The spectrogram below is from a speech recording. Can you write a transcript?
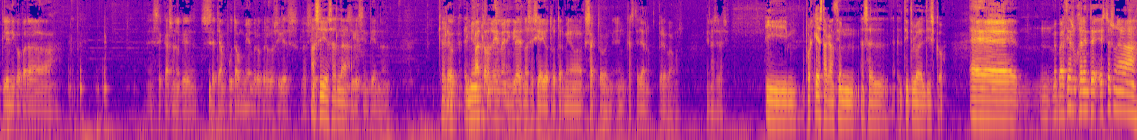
clínico para ese caso en el que se te amputa un miembro pero lo sigues, lo sigues, Ah, sí, esa es la- lo sigues sintiendo. ¿no? Que Creo que miembro- Phantom Limb en inglés, no sé si hay otro término exacto en, en castellano, pero vamos, viene a ser así. ¿Y por qué esta canción es el, el título del disco? Eh, me parecía sugerente. Esto es una.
